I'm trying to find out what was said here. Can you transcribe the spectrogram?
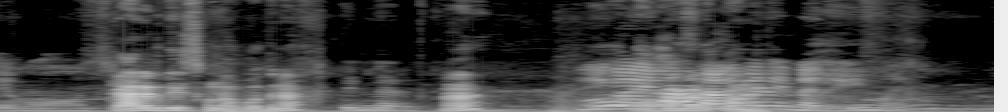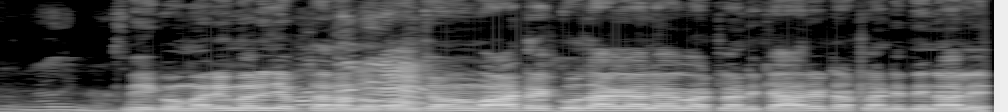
ఏమో క్యారెట్ తీసుకున్నావు పొద్దున? తిన్నారు. తిన్నది. నీకు మరీ మరీ చెప్తాను నువ్వు కొంచెం వాటర్ ఎక్కువ తాగాలి అగో అట్లాంటి క్యారెట్ అట్లాంటివి తినాలి.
